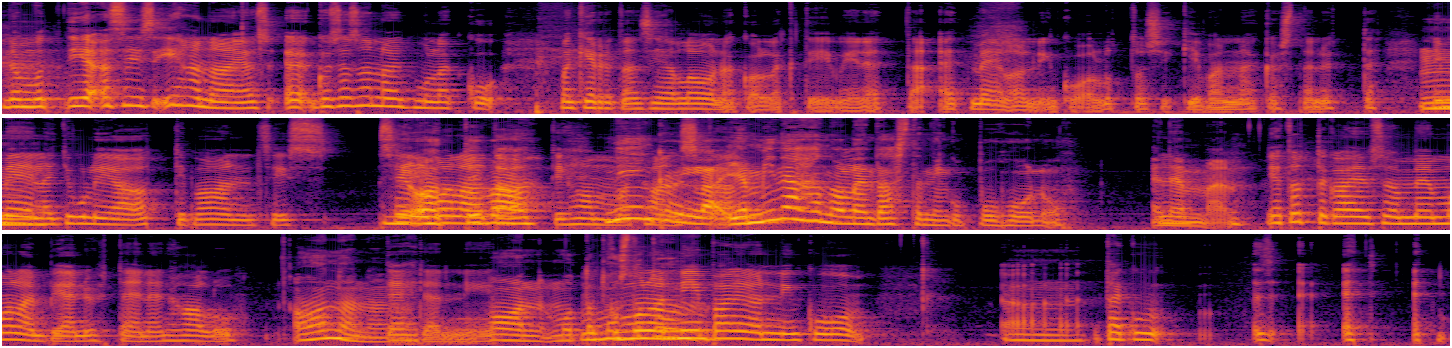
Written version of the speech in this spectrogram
No mut ja siis ihanaa, jos, äh, kun sä sanoit mulle, kun mä kirjoitan siihen lounakollektiiviin, että, että meillä on niinku ollut tosi kivan näköistä nyt, mm. niin meillä Julia otti vaan siis, se Niin otti, vaan- otti hommat Niin hanskaan. kyllä, ja minähän olen tästä niinku puhunut enemmän. Ja totta kai se on meidän molempien yhteinen halu. On, on, on. tehdä niin. On, mutta Mutta kun mulla on niin paljon niinku, mm. tai kun, et, et,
